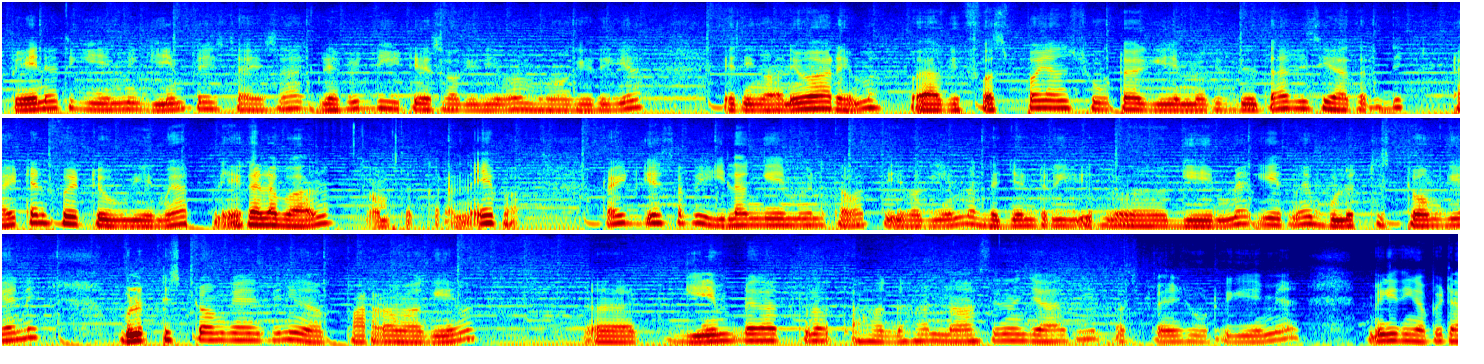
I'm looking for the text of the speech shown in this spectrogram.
පේනතිගේම ගේම් පේස් යිස ග්‍රෆික් ඩීටේස් වගේම මොගේදක ඉතින් අනිවාරයම ඔයාගේ ෆස් පයන් ෂූටගේමක දෙදා විසි අතරදි ටයිටන් පෙට්ටවගේම ප්ලේ කල බාන අමත කරන්න ඒපා ටයිට්ගේ අප ඊළන්ගේම තවත් ඒවගේම ලෙජෙන්ඩරී ගේම ඒම බුලට ස්ටෝම් කියන බුලට ස්ටෝම් ගැන පරණවාගේම ගේම් පගත්වනත් අහගහ නාසන ජාති පස්පෙන් ෂූටගේම මේක අපිට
